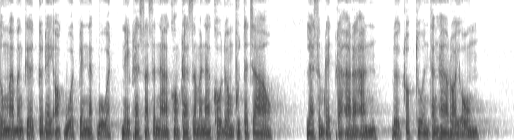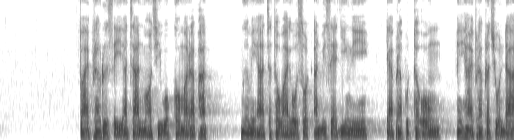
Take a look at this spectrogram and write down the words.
ลงมาบังเกิดก็ได้ออกบวชเป็นนักบวชในพระศาสนาของพระสมณโคดมพุทธเจ้า และสำเร็จพระอรหันต์โดยครบถ้วนทั้งห้าร้อยองค์ ฝ่ายพระฤาษีอาจารย์หมอชีวกโกมารพัฒเมื่อไม่อาจจะถวายโอสถอันวิเศษยิ่งนี้ แก่พระพุทธองค์ให้หายพระประชวรได้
